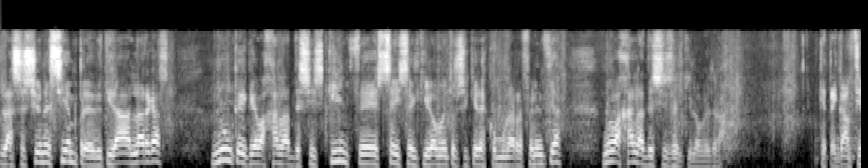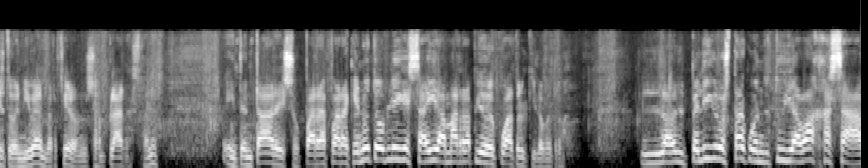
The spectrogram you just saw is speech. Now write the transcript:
Las sesiones siempre de tiradas largas, nunca hay que bajarlas de 6.15, 6 el kilómetro si quieres como una referencia, no bajarlas de 6 el kilómetro. Que tengan cierto nivel, me refiero, no sean planas, ¿vale? Intentar eso, para, para que no te obligues a ir a más rápido de 4 el kilómetro el peligro está cuando tú ya bajas a,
